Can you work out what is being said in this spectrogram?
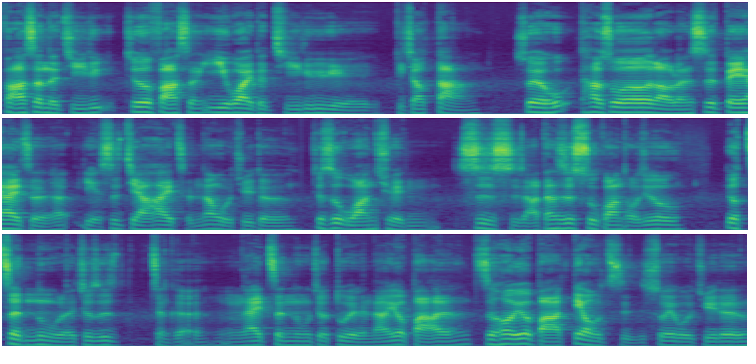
发生的几率就是发生意外的几率也比较大。所以他说老人是被害者，也是加害者，那我觉得就是完全事实啊。但是梳光头就又震怒了，就是整个很爱震怒就对了，然后又把之后又把他调职，所以我觉得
